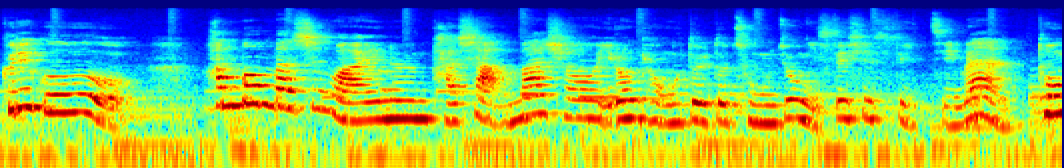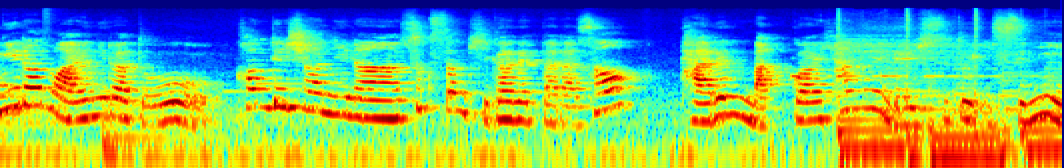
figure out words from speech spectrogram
그리고 한 번 마신 와인은 다시 안 마셔 이런 경우들도 종종 있으실 수 있지만 동일한 와인이라도 컨디션이나 숙성 기간에 따라서 다른 맛과 향을 낼 수도 있으니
